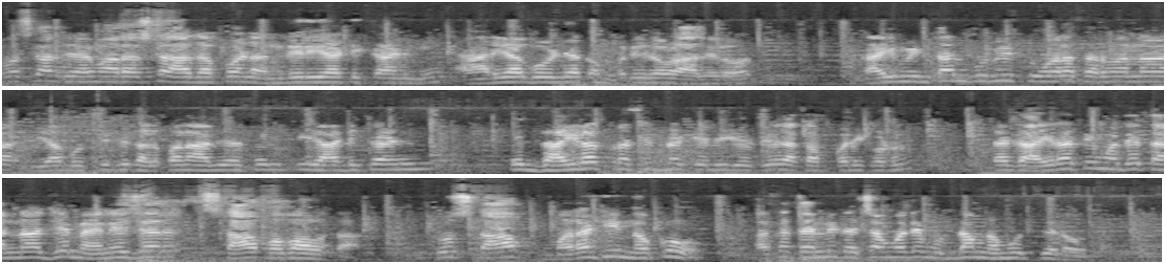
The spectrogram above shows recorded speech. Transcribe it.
नमस्कार जय महाराष्ट्र. आज आपण अंधेरी या ठिकाणी आर्या गोल्ड या कंपनीजवळ आलेलो आहोत. काही मिनिटांपूर्वी तुम्हाला सर्वांना या गोष्टीची कल्पना आली असेल की या ठिकाणी एक जाहिरात प्रसिद्ध केली होती या कंपनीकडून. त्या जाहिरातीमध्ये त्यांना जे मॅनेजर स्टाफ हवा होता तो स्टाफ मराठी नको असं त्यांनी त्याच्यामध्ये मुद्दाम नमूद केलं होतं.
